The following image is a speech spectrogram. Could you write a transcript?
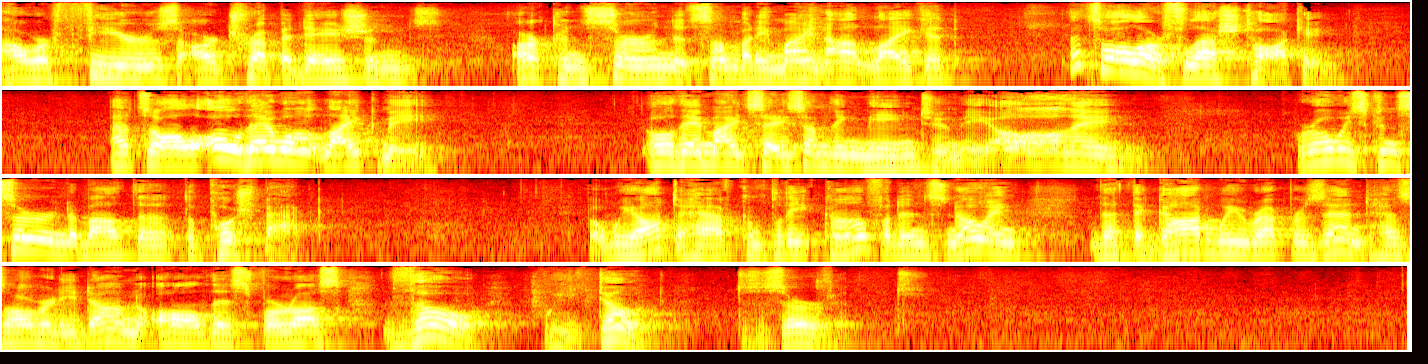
Our fears, our trepidations, our concern that somebody might not like it, that's all our flesh talking. That's all, oh, they won't like me. Oh, they might say something mean to me. Oh, they, we're always concerned about the, the pushback. But we ought to have complete confidence knowing that the God we represent has already done all this for us, though we don't deserve it.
